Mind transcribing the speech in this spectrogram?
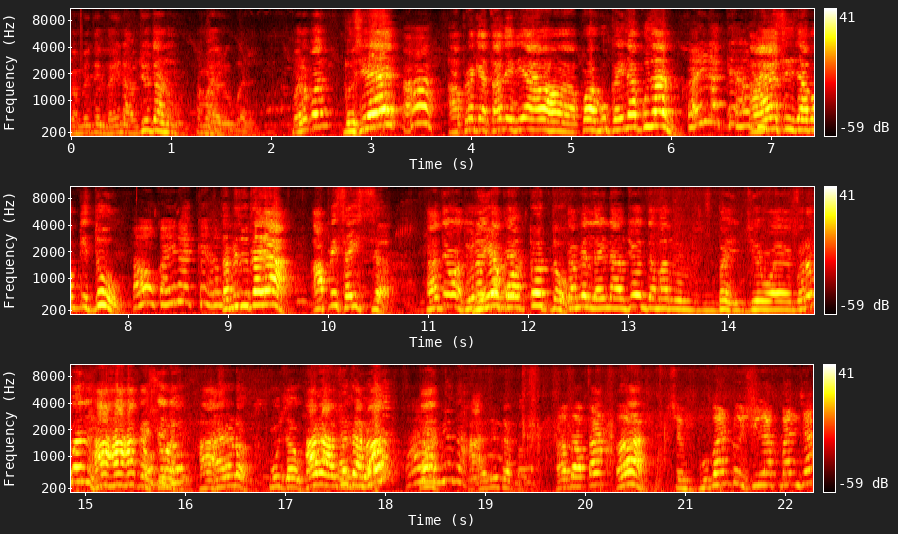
ગમે તે લઈને આવજો તાણું અમારું. બરોબર. બરોબર? ડોશી હા. આપણે કહેતા નહીં રહ્યા આપણે આગું કઈ નાખું છે ને? કઈ નાખે આયા છે આપણે કીધું. હા કઈ નાખે તમે તું રહ્યા. આપણી સહી છે. હા તે વાંધો નહીં એ જ તો. તમે લઈને આવજો ને તમારું ભાઈ જે હોય બરોબર ને? હા હા હા કશો તો? હા. હારડો હું જાઉં. હા આવજો તારો હા. આવજો તારો. હા. બાપા. હા. શંભુબાન ડોશી લાવવાનું છે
